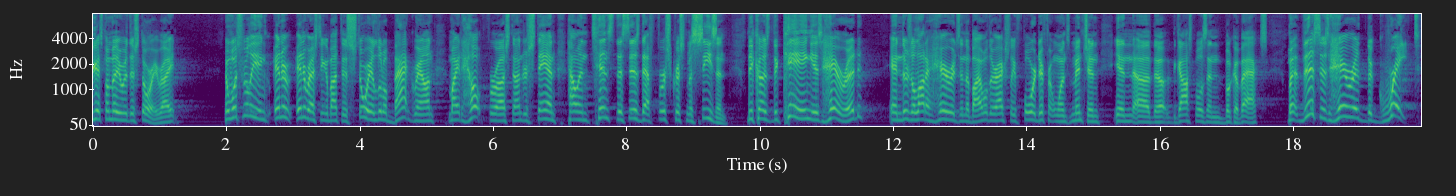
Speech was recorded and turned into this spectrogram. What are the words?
You guys familiar with this story, right? And what's really inter- interesting about this story, a little background, might help for us to understand how intense this is that first Christmas season. Because the king is Herod, and there's a lot of Herods in the Bible. There are actually four different ones mentioned in uh, the, the Gospels and book of Acts. But this is Herod the Great.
